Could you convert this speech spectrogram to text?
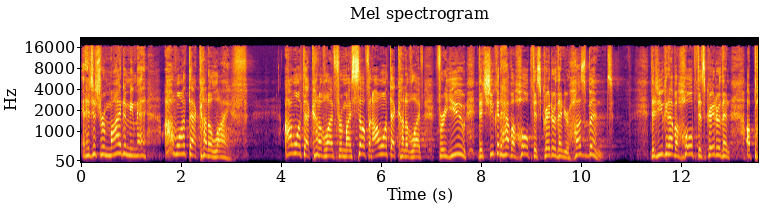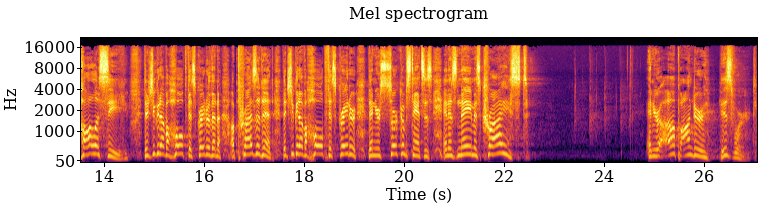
And it just reminded me, man, I want that kind of life. I want that kind of life for myself, and I want that kind of life for you, that you could have a hope that's greater than your husband that you could have a hope that's greater than a policy, that you could have a hope that's greater than a, a, president, that you could have a hope that's greater than your circumstances, and his name is Christ. And you're up under his word,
